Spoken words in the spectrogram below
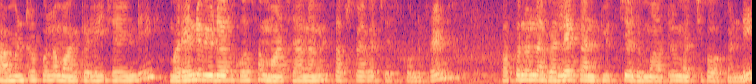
కామెంట్ రూపంలో మాకు తెలియచేయండి. మరిన్ని వీడియోల కోసం మా ఛానల్ని సబ్స్క్రైబ్ చేసుకోండి ఫ్రెండ్స్. పక్కనున్న బెల్ ఐకాన్ క్లిక్ చేయడం మాత్రం మర్చిపోకండి.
